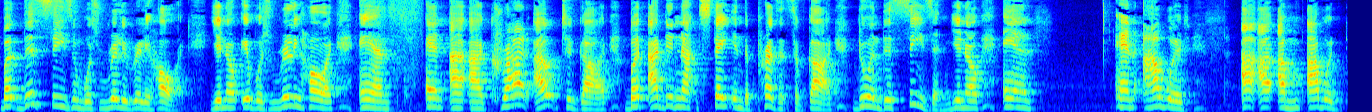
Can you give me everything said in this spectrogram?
But this season was really, really hard. You know, it was really hard. And and I, I, cried out to God, but I did not stay in the presence of God during this season, you know, and and I would I I, I would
